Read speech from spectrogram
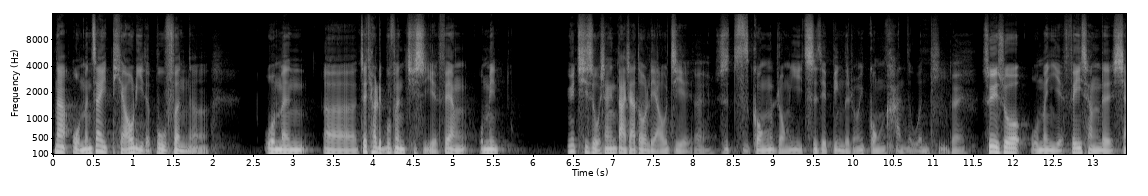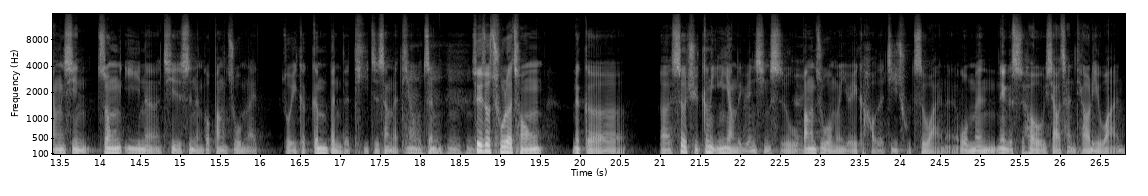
那我们在调理的部分呢，我们呃在调理部分其实也非常，我们因为其实我相信大家都了解，对，就是子宫容易吃这些冰的，容易宫寒的问题。对，所以说我们也非常的相信中医呢，其实是能够帮助我们来。做一个根本的体质上的调整，所以说除了从那个呃摄取更营养的原型食物，帮助我们有一个好的基础之外呢，我们那个时候小产调理完，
